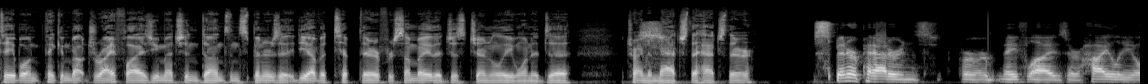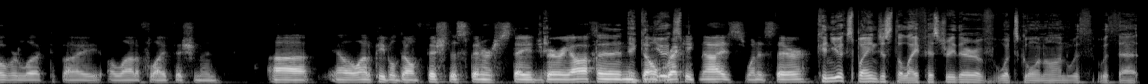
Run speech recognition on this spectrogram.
table and thinking about dry flies, you mentioned duns and spinners. Uh, Do you have a tip there for somebody that just generally wanted to trying to match the hatch there? Spinner patterns for mayflies are highly overlooked by a lot of fly fishermen. Uh, you know, a lot of people don't fish the spinner stage very often, can don't ex- recognize when it's there. Can you explain just the life history there of what's going on with with that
